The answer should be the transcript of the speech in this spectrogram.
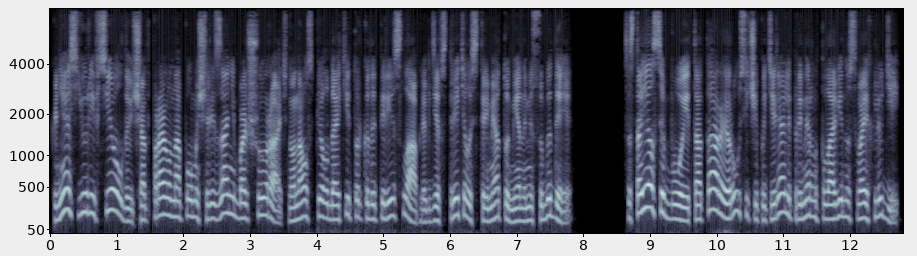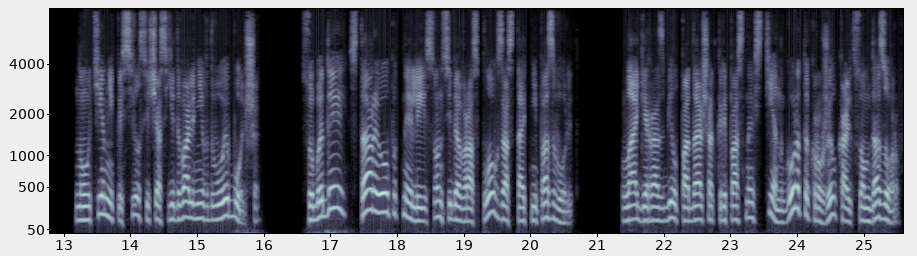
Князь Юрий Всеволодович отправил на помощь Рязани большую рать, но она успела дойти только до Переяславля, где встретилась с тремя туменами Субэдея. Состоялся бой, и татары и русичи потеряли примерно половину своих людей, но у темника сил сейчас едва ли не вдвое больше. Субэдей – старый опытный лис, он себя врасплох застать не позволит. Лагерь разбил подальше от крепостных стен, город окружил кольцом дозоров.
